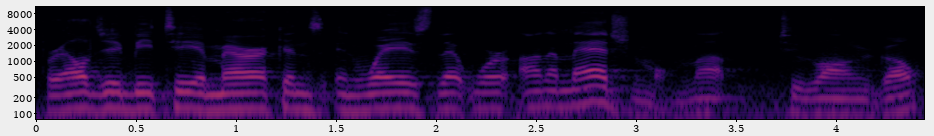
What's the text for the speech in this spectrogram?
for LGBT Americans in ways that were unimaginable not too long ago.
